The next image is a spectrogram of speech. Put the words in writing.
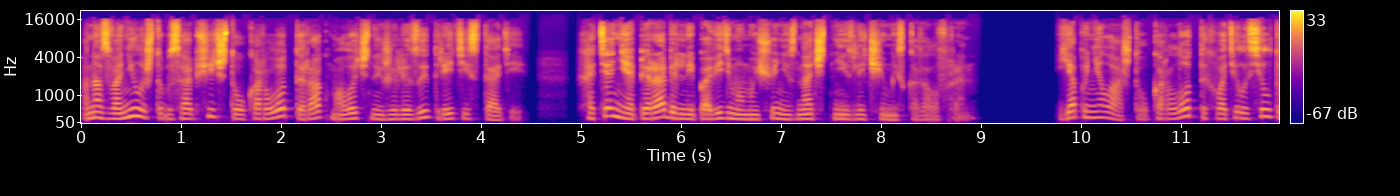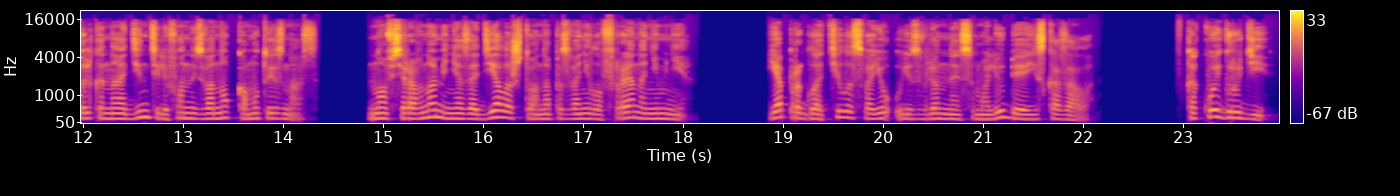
Она звонила, чтобы сообщить, что у Карлотты рак молочной железы третьей стадии. Хотя неоперабельный, по-видимому, еще не значит неизлечимый, сказала Френ. Я поняла, что у Карлотты хватило сил только на один телефонный звонок кому-то из нас. Но все равно меня задело, что она позвонила Френ, а не мне. Я проглотила свое уязвленное самолюбие и сказала. «В какой груди?»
